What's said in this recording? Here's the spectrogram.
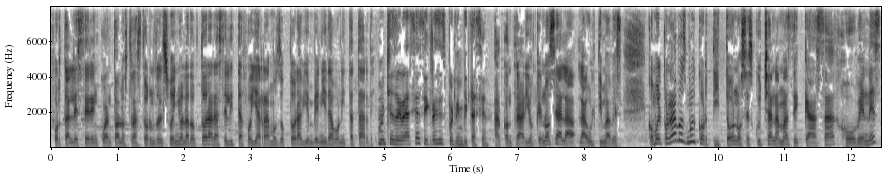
fortalecer en cuanto a los trastornos del sueño. La doctora Araceli Tafoya Ramos, doctora, bienvenida, bonita tarde. Muchas gracias y gracias por la invitación. Al contrario, que no sea la, la última vez. Como el programa es muy cortito, nos escuchan a más de casa, jóvenes,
